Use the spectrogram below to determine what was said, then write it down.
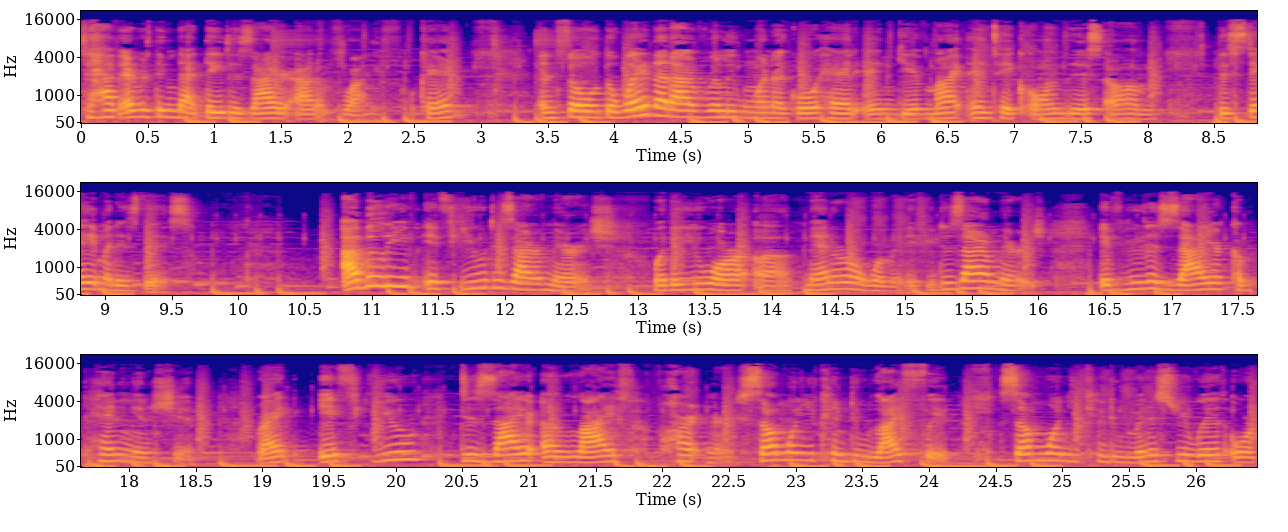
to have everything that they desire out of life. Okay. And so the way that I really want to go ahead and give my intake on this um, this statement is this. I believe if you desire marriage, whether you are a man or a woman, if you desire marriage, if you desire companionship, right? If you desire a life partner, someone you can do life with, someone you can do ministry with, or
